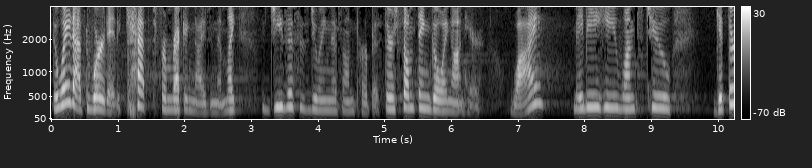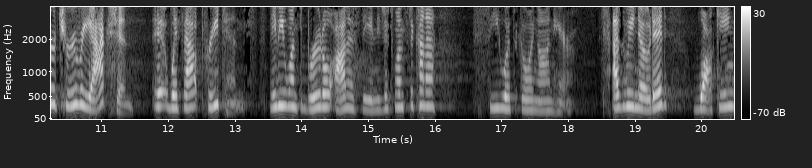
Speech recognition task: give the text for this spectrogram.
The way that's worded, kept from recognizing them, like Jesus is doing this on purpose. There's something going on here. Why? Maybe he wants to get their true reaction eh, without pretense. Maybe he wants brutal honesty and he just wants to kind of see what's going on here. As we noted, walking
